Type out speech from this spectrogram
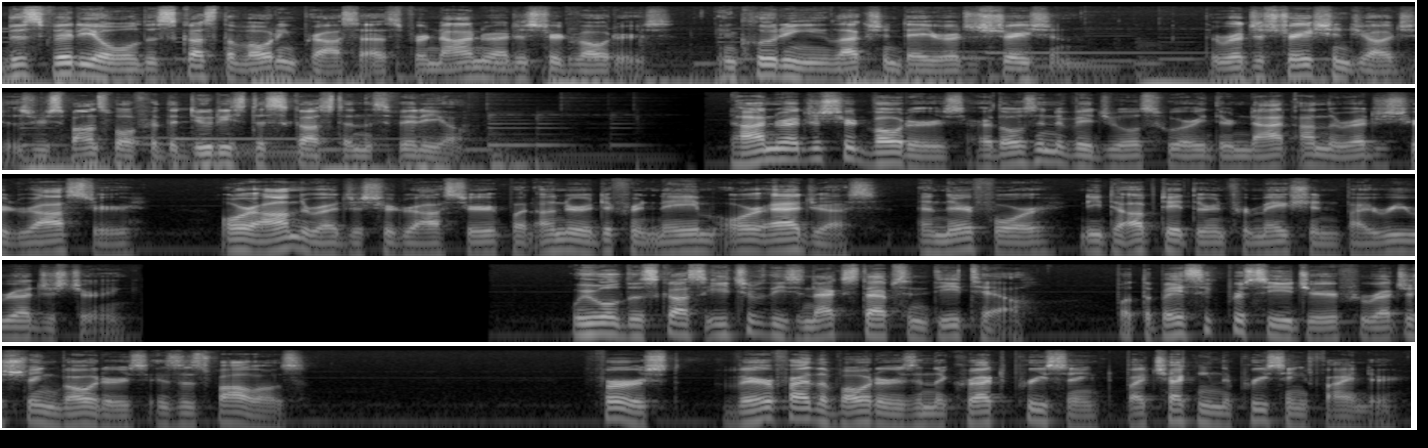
This video will discuss the voting process for non-registered voters, including Election Day registration. The registration judge is responsible for the duties discussed in this video. Non-registered voters are those individuals who are either not on the registered roster or on the registered roster but under a different name or address and therefore need to update their information by re-registering. We will discuss each of these next steps in detail, but the basic procedure for registering voters is as follows. First, verify the voter is in the correct precinct by checking the precinct finder.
